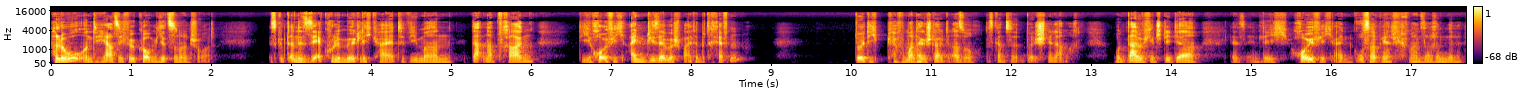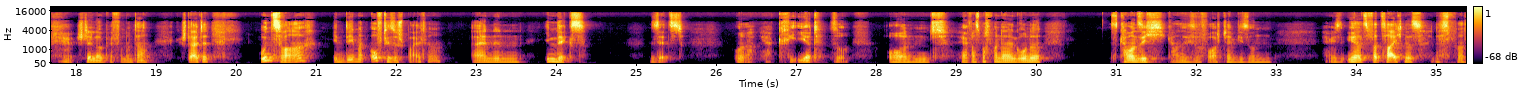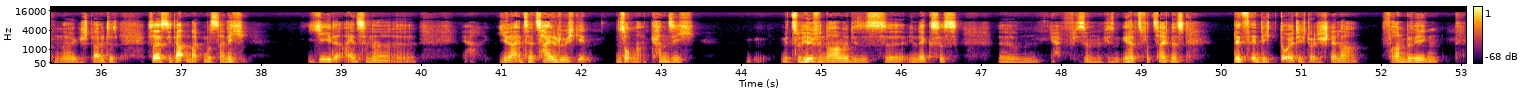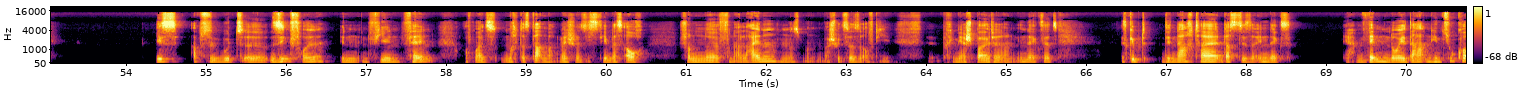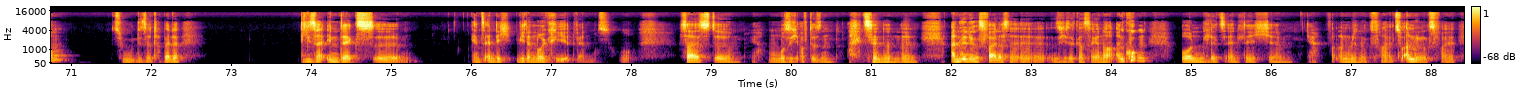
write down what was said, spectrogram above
Hallo und herzlich willkommen hier zu neuen Short. Es gibt eine sehr coole Möglichkeit, wie man Datenabfragen, die häufig ein und dieselbe Spalte betreffen, deutlich performanter gestaltet, also das Ganze deutlich schneller macht. Und dadurch entsteht ja letztendlich häufig ein großer Wert, wenn man Sachen äh, schneller und performanter gestaltet. Und zwar, indem man auf diese Spalte einen Index setzt oder ja, kreiert. So. Und ja, was macht man da im Grunde? Das kann man sich, kann man sich so vorstellen wie so ein, ja, wie so ein Inhaltsverzeichnis, das man äh, gestaltet. Das heißt, die Datenbank muss da nicht jede einzelne, äh, ja, jede einzelne Zeile durchgehen, sondern kann sich mit Zuhilfenahme dieses äh, Indexes, ähm, ja, wie so, ein, wie so ein Inhaltsverzeichnis, letztendlich deutlich, deutlich schneller voranbewegen ist absolut äh, sinnvoll in, in vielen Fällen. Oftmals macht das Datenbankmanagementsystem das auch schon äh, von alleine, dass man beispielsweise auf die äh, Primärspalte einen Index setzt. Es gibt den Nachteil, dass dieser Index, ja, wenn neue Daten hinzukommen zu dieser Tabelle, dieser Index äh, letztendlich wieder neu kreiert werden muss. So. Das heißt, äh, ja, man muss sich auf diesen einzelnen äh, Anwendungsfall das, äh, sich das Ganze genau angucken und letztendlich ähm, ja, von Anwendungsfall zu Anwendungsfall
